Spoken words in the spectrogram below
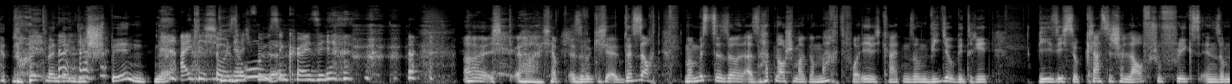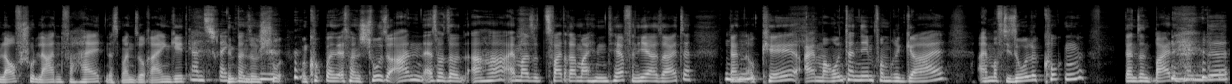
Leute, wenn denken, die spinnt, ne? Eigentlich schon, Die ja, ich bin ein bisschen crazy. Aber ich, ja, ich habe also wirklich, das ist auch, man müsste so, also hatten wir auch schon mal gemacht vor Ewigkeiten, so ein Video gedreht, wie sich so klassische Laufschuhfreaks in so einem Laufschuhladen verhalten, dass man so reingeht, Ganz schrecklich. nimmt man so einen Schuh und guckt man erstmal einen Schuh so an, erstmal so, aha, einmal so zwei, dreimal hin und her von jeder Seite, dann Mhm. okay, einmal runternehmen vom Regal, einmal auf die Sohle gucken, dann so beide Hände,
